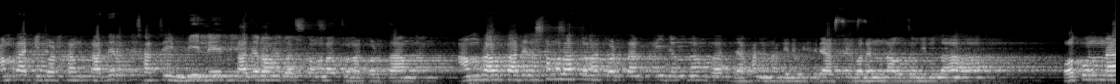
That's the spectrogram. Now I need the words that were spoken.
আমরা কি করতাম? তাদের সাথে মিলে তাদেরও আমরা সমালোচনা করতাম। আমরাও তাদের সমালোচনা করতাম। এই জন্য আমরা জাহান্নামের ভিতরে আসছি বলেন, নাউজুবিল্লাহ। অকন্যা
